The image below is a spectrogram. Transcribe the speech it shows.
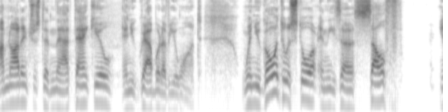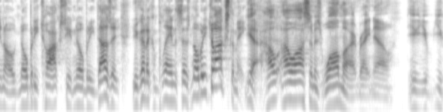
I'm not interested in that. Thank you. And you grab whatever you want. When you go into a store and these are self, you know, nobody talks to you, nobody does it, you're going to complain and says, nobody talks to me. Yeah, how how awesome is Walmart right now? You, you you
